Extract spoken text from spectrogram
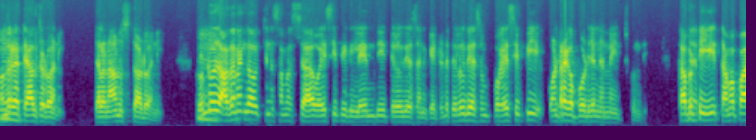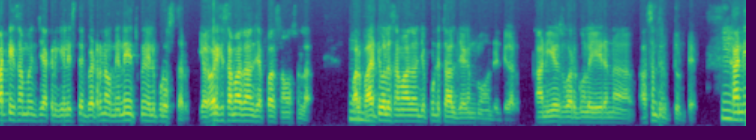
తొందరగా తేల్చడు అని. చాలా నానుస్తాడు అని. రెండోది అదనంగా వచ్చిన సమస్య వైసీపీకి లేనిది తెలుగుదేశానికి ఏంటంటే తెలుగుదేశం వైసీపీ ఒంటరిగా పోటీ నిర్ణయించుకుంది. కాబట్టి తమ పార్టీకి సంబంధించి అక్కడ గెలిస్తే బెటర్ అని నిర్ణయించుకుని వెళ్ళిపోయి వస్తారు. ఎవరికి సమాధానం చెప్పాల్సిన అవసరం లేదు. వాళ్ళ. పార్టీ వాళ్ళకి సమాధానం చెప్పుకుంటే చాలు జగన్మోహన్ రెడ్డి గారు. ఆ నియోజకవర్గంలో ఏదైనా అసంతృప్తి ఉంటే. కానీ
